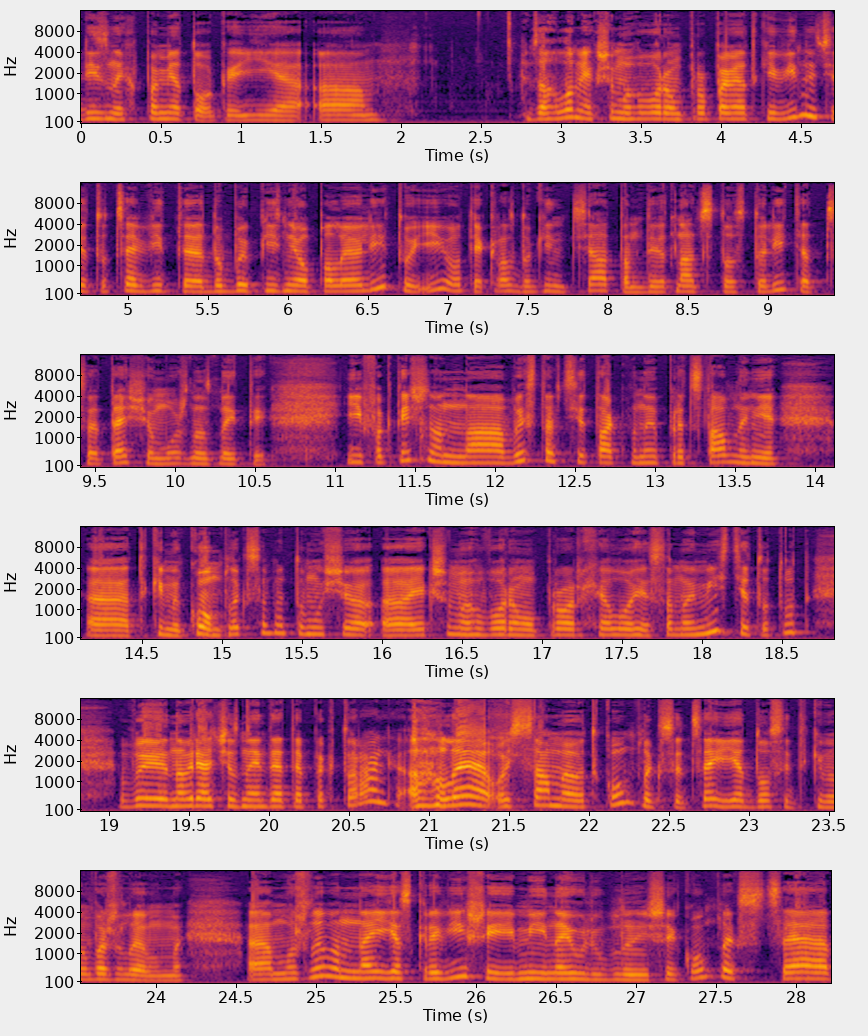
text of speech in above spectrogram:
різних пам'яток є. Загалом, якщо ми говоримо про пам'ятки Вінниці, то це від е, доби пізнього палеоліту і от якраз до кінця там 19 століття це те, що можна знайти. І фактично на виставці так вони представлені е, такими комплексами, тому що е, якщо ми говоримо про археологію саме в місті, то тут ви навряд чи знайдете пектораль, але ось саме от комплекси це є досить такими важливими. Е, можливо, найяскравіший і мій найулюбленіший комплекс це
